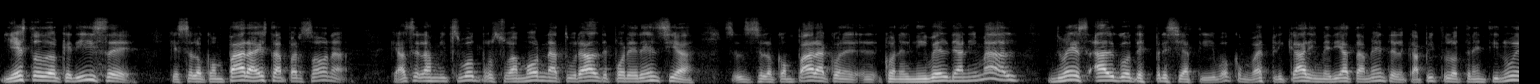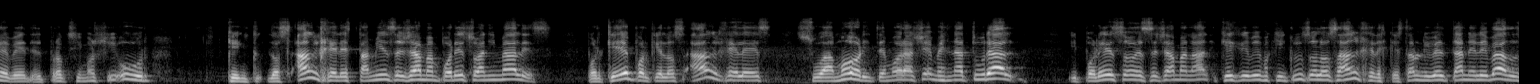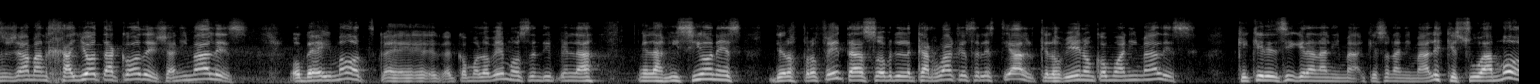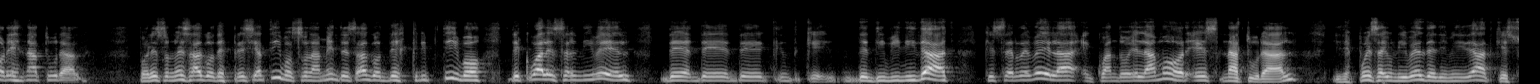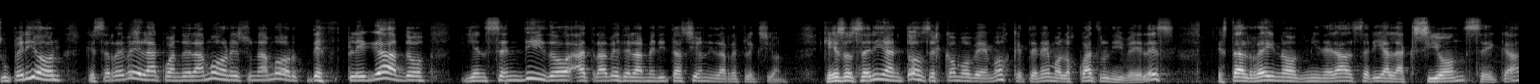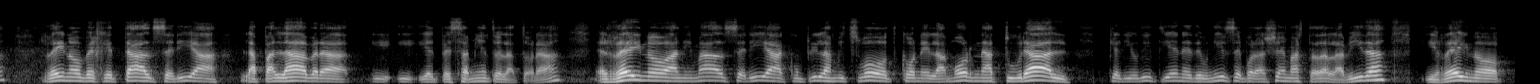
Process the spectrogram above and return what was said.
Y esto de lo que dice, que se lo compara a esta persona que hace las mitzvot por su amor natural, de por herencia, se, lo compara con el, con el nivel de animal, no es algo despreciativo, como va a explicar inmediatamente en el capítulo 39 del próximo Shiur, que los ángeles también se llaman por eso animales. ¿Por qué? Porque los ángeles, su amor y temor a Hashem es natural. Y por eso se llaman, que vemos que incluso los ángeles que están a un nivel tan elevado se llaman Hayot Kodesh, animales, o Behemoth, eh, como lo vemos en, en, en, las visiones de los profetas sobre el carruaje celestial, que los vieron como animales. ¿Qué quiere decir que, que son animales? Que su amor es natural. Por eso no es algo despreciativo, solamente es algo descriptivo de cuál es el nivel de, de, divinidad que se revela cuando el amor es natural. Y después hay un nivel de divinidad que es superior, que se revela cuando el amor es un amor desplegado y encendido a través de la meditación y la reflexión. Que eso sería entonces, como vemos, que tenemos los cuatro niveles. Está el reino mineral, sería la acción seca. Reino vegetal sería la palabra y, el pensamiento de la Torah. El reino animal sería cumplir las mitzvot con el amor natural que el yudí tiene de unirse por Hashem hasta dar la vida. Y reino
